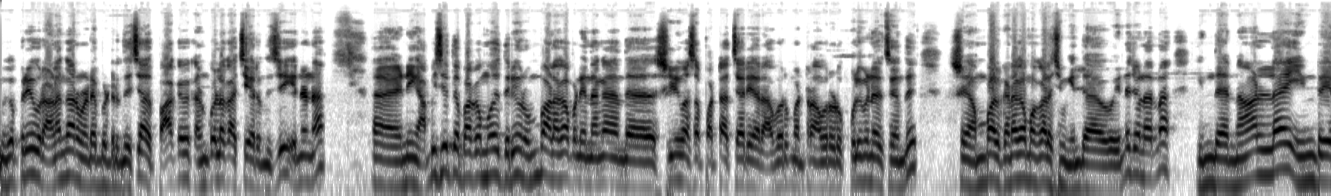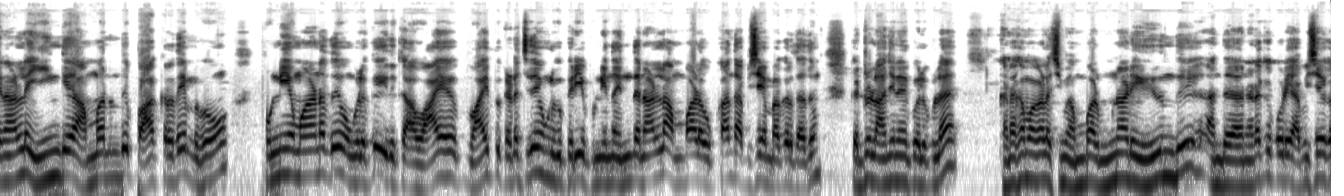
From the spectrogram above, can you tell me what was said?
மிகப்பெரிய ஒரு அலங்காரம் நடைபெற்றிருந்துச்சு. அது பார்க்கவே கண்கொள்ள காட்சியாக இருந்துச்சு. என்னன்னா நீங்கள் அபிஷேகத்தை பார்க்கும்போது தெரியும் ரொம்ப அழகாக பண்ணியிருந்தாங்க அந்த ஸ்ரீனிவாச பட்டாச்சாரியார். அவர் மற்றும் அவரோட குழுவினர் சேர்ந்து ஸ்ரீ அம்பாள் கனக மகாலட்சுமி. இந்த என்ன சொன்னார்னா இந்த நாளில் இன்றைய நாளில் இங்கே அமர்ந்து பார்க்குறதே மிகவும் புண்ணியமானது. உங்களுக்கு இதுக்கு வாய வாய்ப்பு கிடைச்சதே உங்களுக்கு பெரிய புண்ணியம் தான் இந்த நாளில் அம்பாளை உட்காந்து அபிஷேகம் பார்க்குறது அதுவும் கெட்டுள்ள ஆஞ்சநேயர் கோயிலுக்குள்ளே கனக மகாலட்சுமி அம்பாள் முன்னாடி இருந்து அந்த நடக்கக்கூடிய அபிஷேக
